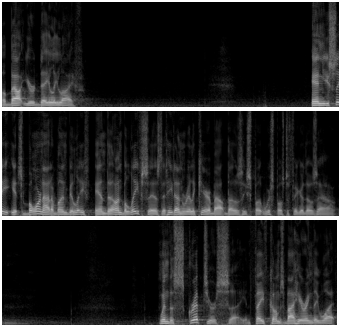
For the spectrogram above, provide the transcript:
about your daily life. And you see, it's born out of unbelief. And the unbelief says that he doesn't really care about those. He's spo- we're supposed to figure those out. When the scriptures say, and faith comes by hearing the what?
